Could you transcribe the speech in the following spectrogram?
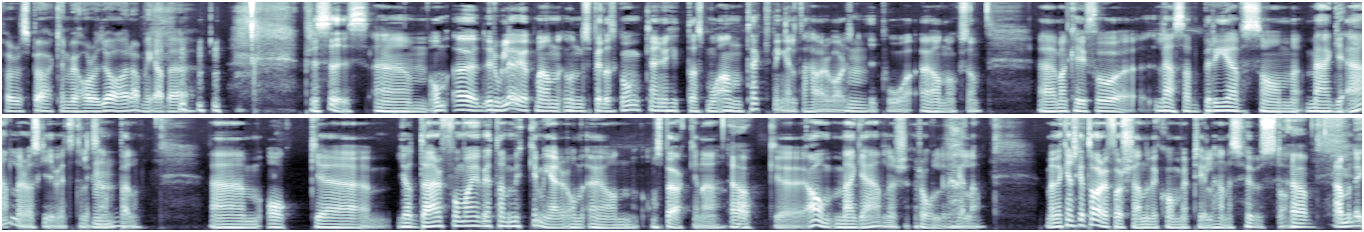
för spöken vi har att göra med det? Precis. Um, om, det roliga är ju att man under spelets gång kan ju hitta små anteckningar lite här och var mm. på ön också. Uh, man kan ju få läsa brev som Maggie Adler har skrivit till mm. exempel. Mm. Um, och Eh, ja, där får man ju veta mycket mer om ön, om spökena ja. och eh, ja, om Mag Adlers roll i det hela. Men vi kanske ska ta det först sen när vi kommer till hennes hus. Då. Ja, ja men det,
